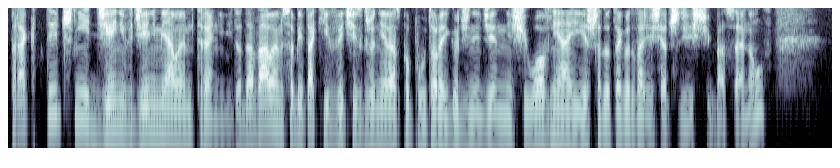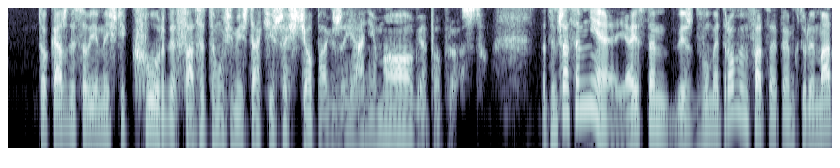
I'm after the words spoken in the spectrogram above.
praktycznie dzień w dzień miałem trening i dodawałem sobie taki wycisk, że nieraz po półtorej godziny dziennie siłownia i jeszcze do tego 20-30 basenów, to każdy sobie myśli, kurde, facet to musi mieć taki sześciopak, że ja nie mogę po prostu. A tymczasem nie. Ja jestem, wiesz, dwumetrowym facetem, który ma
